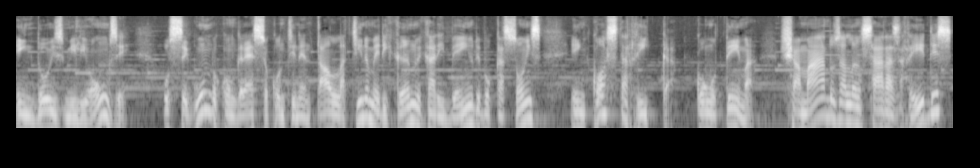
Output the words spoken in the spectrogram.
Em 2011, o segundo Congresso Continental Latino-Americano e Caribenho de Vocações em Costa Rica, com o tema Chamados a lançar as redes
